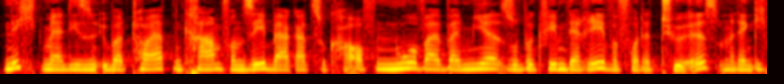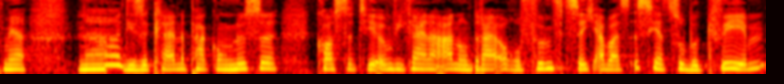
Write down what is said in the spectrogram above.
nicht mehr diesen überteuerten Kram von Seeberger zu kaufen, nur weil bei mir so bequem der Rewe vor der Tür ist. Und dann denke ich mir, na, diese kleine Packung Nüsse kostet hier irgendwie, keine Ahnung, 3,50 Euro, aber es ist jetzt so bequem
